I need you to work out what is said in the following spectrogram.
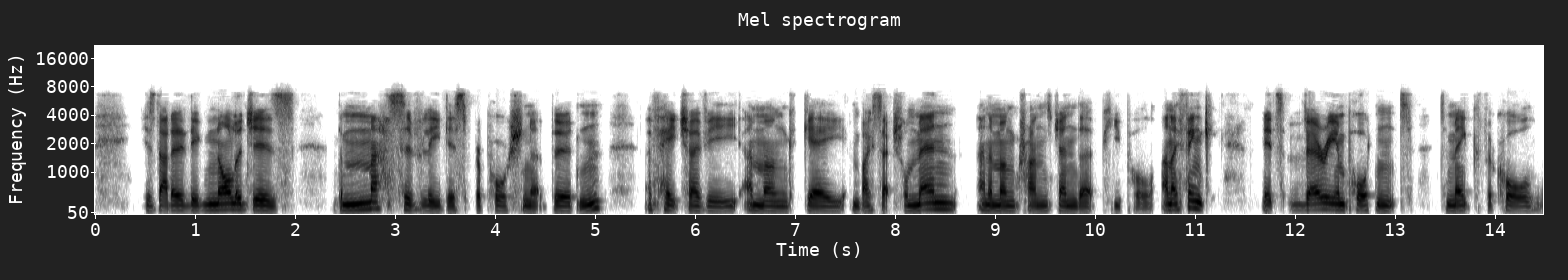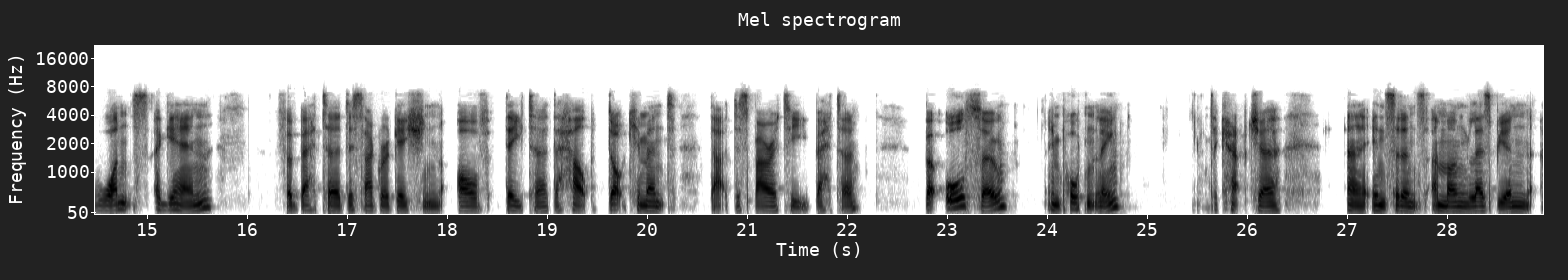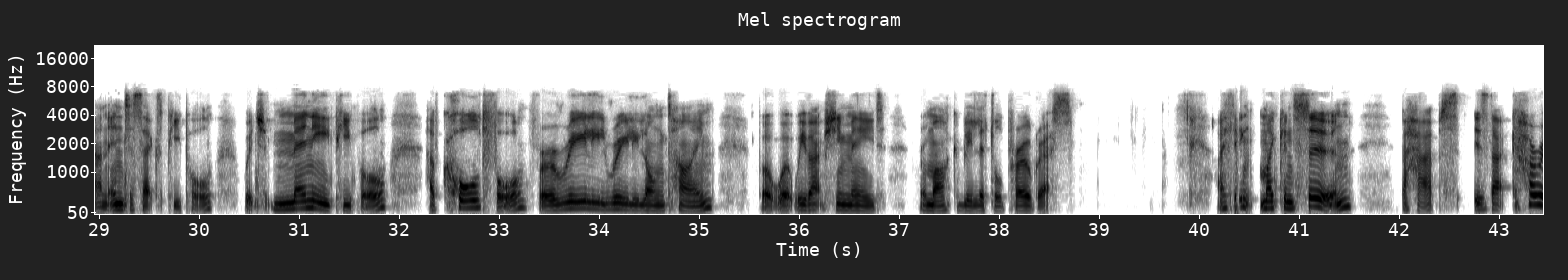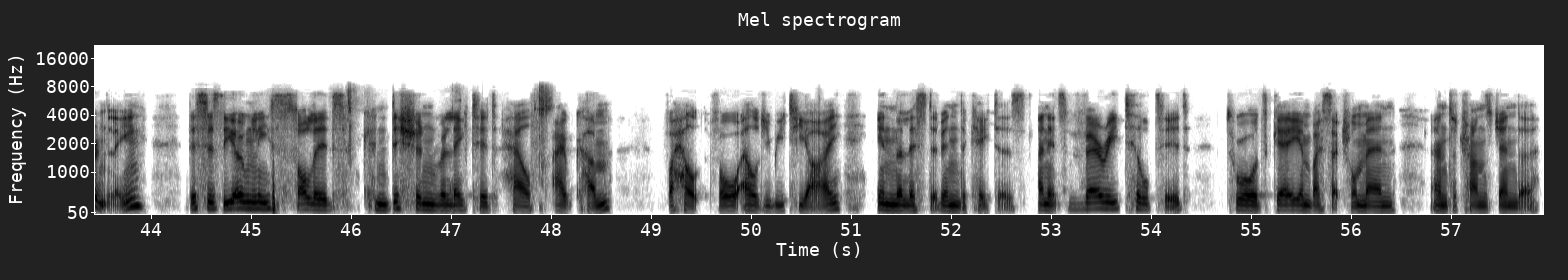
is that it acknowledges the massively disproportionate burden of HIV among gay and bisexual men and among transgender people. And I think it's very important to make the call once again for better disaggregation of data to help document that disparity better, but also, importantly, to capture uh, incidents among lesbian and intersex people, which many people have called for for a really, really long time, but what we've actually made remarkably little progress. I think my concern, perhaps, is that currently this is the only solid condition-related health outcome for health for LGBTI in the list of indicators, and it's very tilted towards gay and bisexual men and to transgender.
